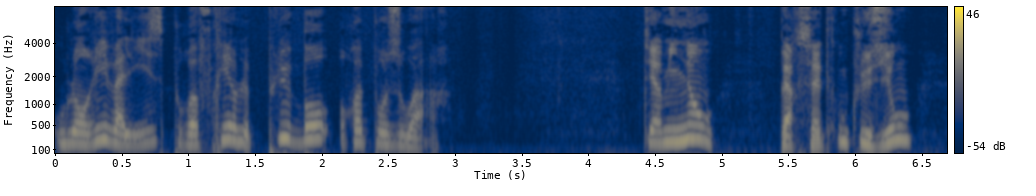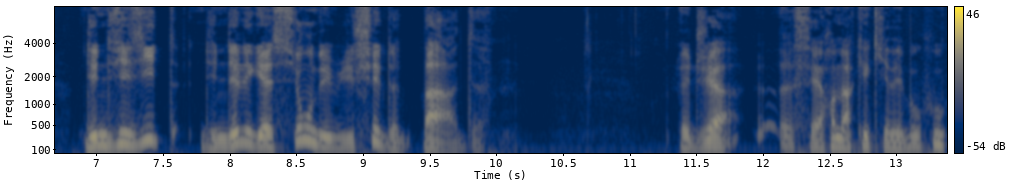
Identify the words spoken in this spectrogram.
où l'on rivalise pour offrir le plus beau reposoir. Terminons par cette conclusion d'une visite d'une délégation du duché de Bade. J'ai déjà euh, fait remarquer qu'il y avait beaucoup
